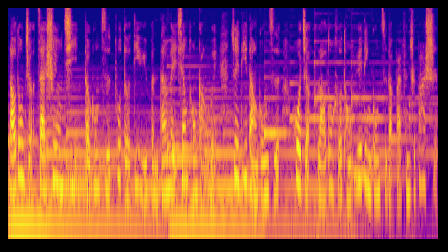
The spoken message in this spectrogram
劳动者在试用期的工资不得低于本单位相同岗位最低档工资或者劳动合同约定工资的百分之八十。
